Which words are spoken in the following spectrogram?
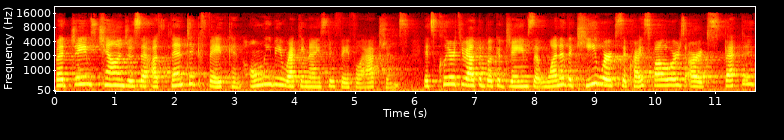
But James challenges that authentic faith can only be recognized through faithful actions. It's clear throughout the book of James that one of the key works that Christ followers are expected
